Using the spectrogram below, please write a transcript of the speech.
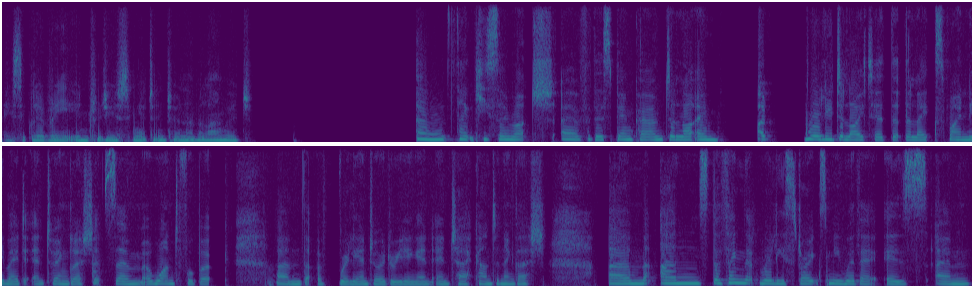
basically reintroducing it into another language. Um, thank you so much uh, for this, Bianca. I'm, deli- I'm, I'm really delighted that The Lakes finally made it into English. It's um, a wonderful book um, that I've really enjoyed reading in, in Czech and in English. Um, and the thing that really strikes me with it is um,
